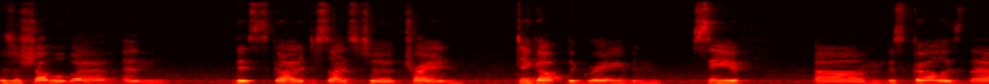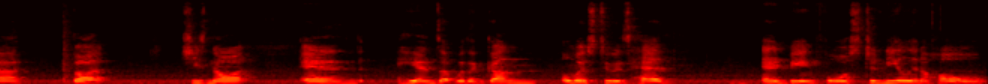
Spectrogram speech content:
there's a shovel there, and this guy decides to try and dig up the grave and see if um, this girl is there, but she's not, and he ends up with a gun almost to his head, and being forced to kneel in a hole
